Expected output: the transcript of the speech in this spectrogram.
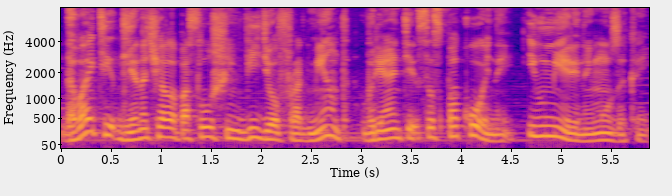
Давайте для начала послушаем видеофрагмент в варианте со спокойной и умеренной музыкой.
